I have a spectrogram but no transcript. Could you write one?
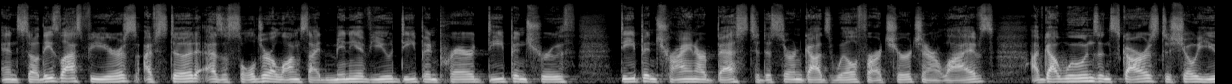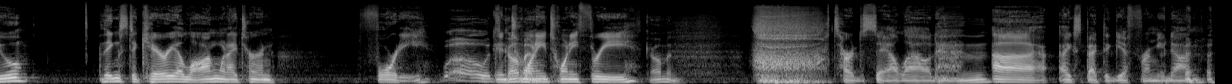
And so these last few years, I've stood as a soldier alongside many of you, deep in prayer, deep in truth, deep in trying our best to discern God's will for our church and our lives. I've got wounds and scars to show you, things to carry along when I turn 40 Whoa, it's in coming. 2023. coming. It's hard to say out loud. Mm-hmm. Uh, I expect a gift from you, Don.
